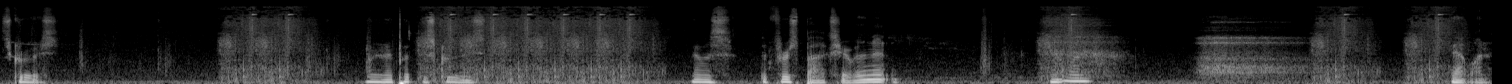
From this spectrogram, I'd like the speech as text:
Screws. Where did I put the screws? That was the first box here, wasn't it? That one? That one.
